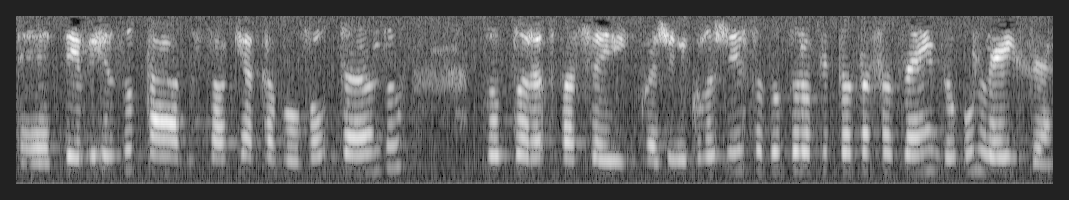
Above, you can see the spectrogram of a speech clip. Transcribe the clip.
É, teve resultado, só que acabou voltando. Doutora, passei com a ginecologista, a doutora optou estar fazendo o laser.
